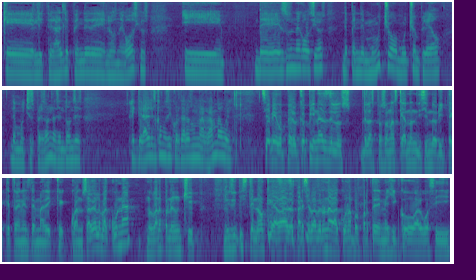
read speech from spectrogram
que literal depende de los negocios y de esos negocios depende mucho, mucho empleo de muchas personas. Entonces, literal es como si cortaras una rama, güey. Sí, amigo, pero ¿qué opinas de los de las personas que andan diciendo ahorita que traen el tema de que cuando salga la vacuna nos van a poner un chip? ¿No supiste, no? Que va, al parecer va a haber una vacuna por parte de México o algo así,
